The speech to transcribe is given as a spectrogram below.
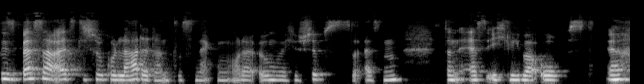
es ist besser als die Schokolade dann zu snacken oder irgendwelche Chips zu essen, dann esse ich lieber Obst. Ja,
